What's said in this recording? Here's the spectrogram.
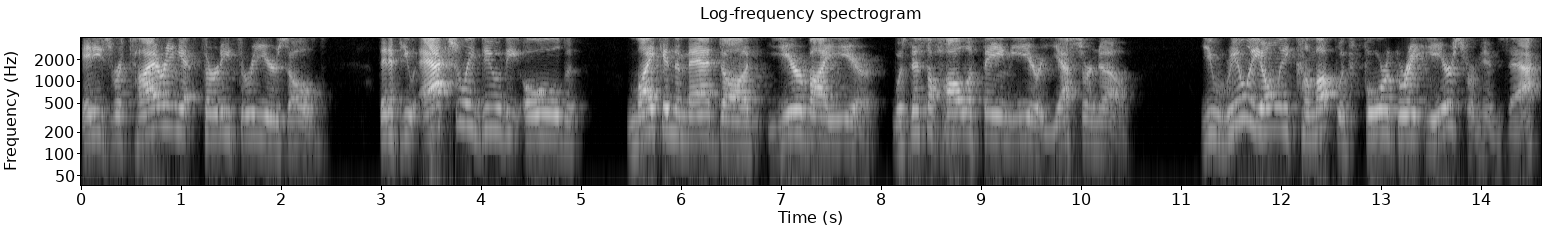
and he's retiring at 33 years old that if you actually do the old Mike and the Mad Dog year by year, was this a Hall of Fame year? Yes or no? You really only come up with four great years from him, Zach.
